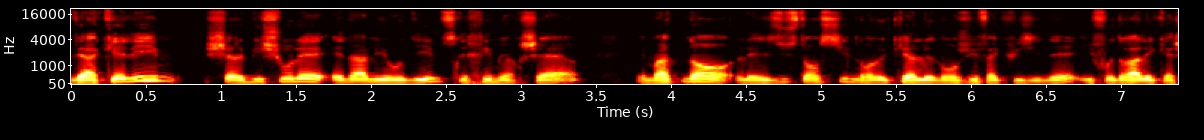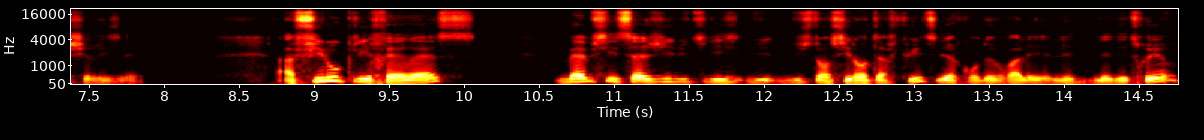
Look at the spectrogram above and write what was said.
Et maintenant les ustensiles dans lesquels le non-juif a cuisiné, il faudra les cachériser. Klicheres, même s'il s'agit d'ustensiles en terre cuite, c'est-à-dire qu'on devra les, détruire.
